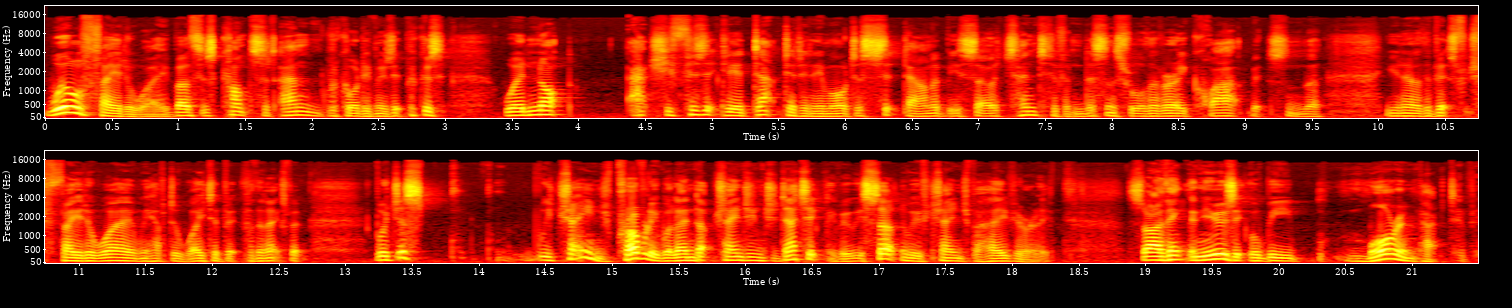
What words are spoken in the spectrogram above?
will fade away, both as concert and recorded music, because we're not actually physically adapted anymore to sit down and be so attentive and listen through all the very quiet bits and the, you know, the bits which fade away and we have to wait a bit for the next bit. We're just, we change. Probably we'll end up changing genetically, but we certainly we've changed behaviourally. So I think the music will be more impactful.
